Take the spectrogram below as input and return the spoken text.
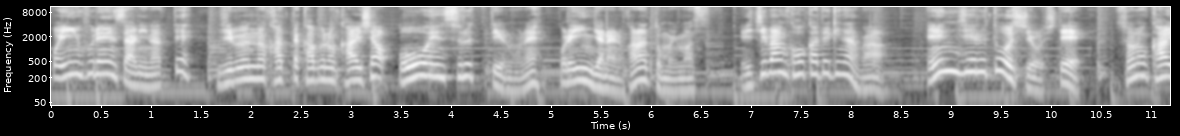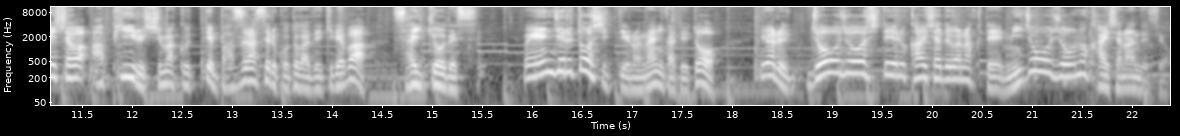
こインフルエンサーになって自分の買った株の会社を応援するっていうのもねこれいいんじゃないのかなと思います。一番効果的なのがエンジェル投資をしてその会社をアピールしまくってバズらせることができれば最強です。エンジェル投資っていうのは何かというといわゆる上場している会社ではなくて未上場の会社なんですよ。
